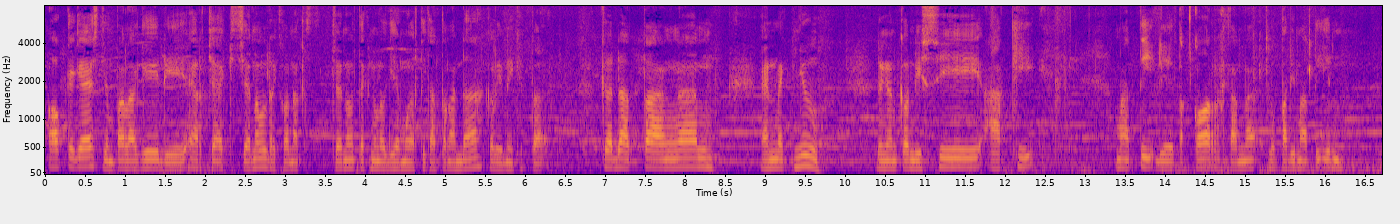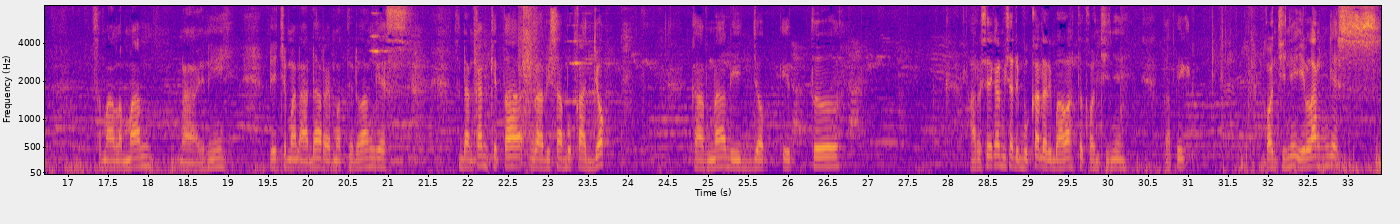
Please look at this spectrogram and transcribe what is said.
Oke guys, jumpa lagi di RCX Channel, Reconnect Channel Teknologi yang mengerti kantong Anda. Kali ini kita kedatangan NMAX New dengan kondisi aki mati di tekor karena lupa dimatiin semalaman. Nah ini dia cuman ada remote doang guys. Sedangkan kita nggak bisa buka jok karena di jok itu harusnya kan bisa dibuka dari bawah tuh kuncinya. Tapi kuncinya hilang guys.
